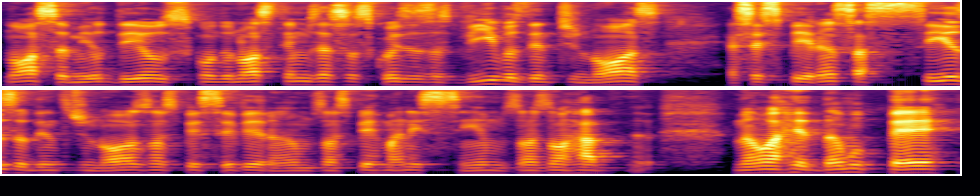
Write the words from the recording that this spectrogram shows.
Nossa, meu Deus, quando nós temos essas coisas vivas dentro de nós, essa esperança acesa dentro de nós, nós perseveramos, nós permanecemos, nós não arredamos o pé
